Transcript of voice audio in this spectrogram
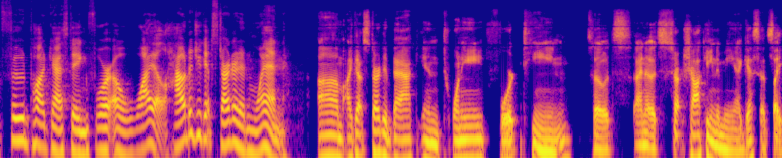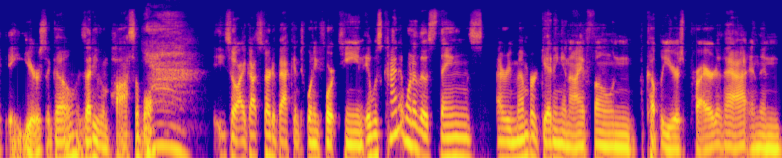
food podcasting for a while. How did you get started and when? Um, I got started back in 2014. So it's, I know it's sh- shocking to me. I guess that's like eight years ago. Is that even possible? Yeah. So I got started back in 2014. It was kind of one of those things. I remember getting an iPhone a couple years prior to that. And then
